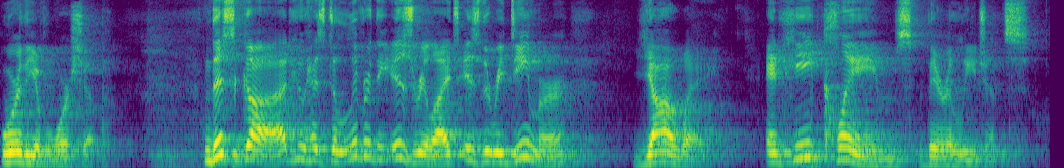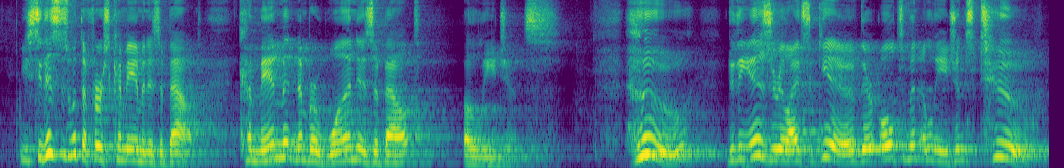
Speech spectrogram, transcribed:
worthy of worship. This God who has delivered the Israelites is the Redeemer, Yahweh, and he claims their allegiance. You see, this is what the first commandment is about. Commandment number one is about allegiance. Who do the Israelites give their ultimate allegiance to?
